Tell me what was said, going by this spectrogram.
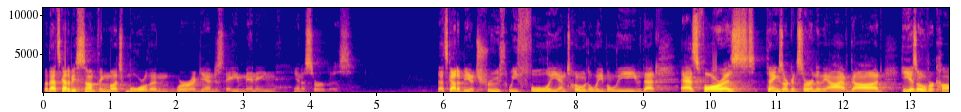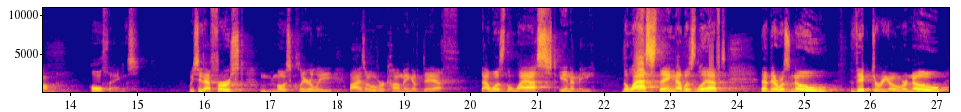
But that's got to be something much more than we're, again, just amening in a service. That's got to be a truth we fully and totally believe that as far as things are concerned in the eye of God, He has overcome all things. We see that first, most clearly, by His overcoming of death that was the last enemy, the last thing that was left that there was no victory over, no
